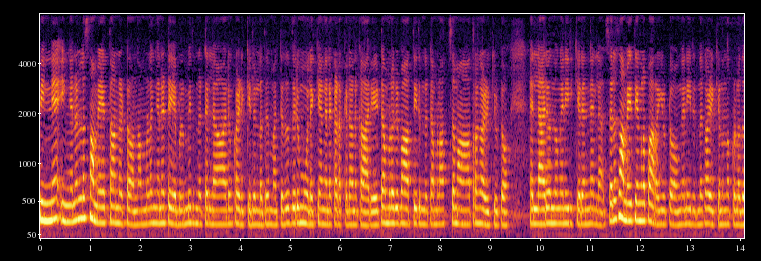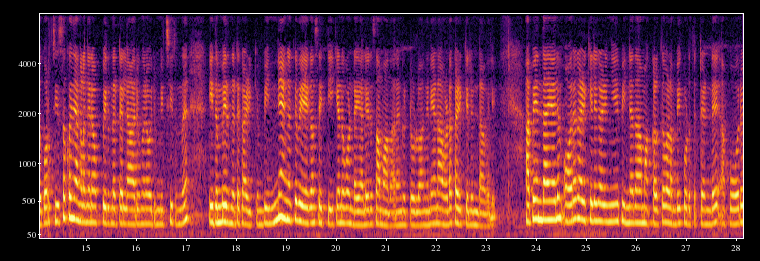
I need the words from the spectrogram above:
പിന്നെ ഇങ്ങനെയുള്ള സമയത്താണ് കേട്ടോ നമ്മളിങ്ങനെ ടേബിളിൽ ഇരുന്നിട്ട് എല്ലാവരും കഴിക്കലുള്ളത്. മറ്റത് ഇതൊരു മൂലയ്ക്ക് അങ്ങനെ കിടക്കലാണ്. കാര്യമായിട്ട് നമ്മളൊരു ഭാഗത്ത് ഇരുന്നിട്ട് നമ്മൾ അച്ഛ മാത്രം കഴിക്കും കേട്ടോ. എല്ലാവരും ഒന്നും ഇങ്ങനെ ഇരിക്കലെന്നല്ല ചില സമയത്ത് ഞങ്ങൾ പറയും കേട്ടോ അങ്ങനെ ഇരുന്ന് കഴിക്കണം എന്നൊക്കെ ഉള്ളത്. കുറച്ച് ദിവസമൊക്കെ ഞങ്ങളിങ്ങനെ ഒപ്പിരുന്നിട്ട് എല്ലാവരും ഇങ്ങനെ ഒരുമിച്ചിരുന്ന് ഇതും ഇരുന്നിട്ട് കഴിക്കും. പിന്നെ ഞങ്ങൾക്ക് വേഗം സെറ്റ് ചെയ്യിക്കാണ്ട് കൊണ്ടുപോയാലേ ഒരു സമാധാനം കിട്ടുള്ളൂ. അങ്ങനെയാണ് അവിടെ കഴിക്കലുണ്ടാവൽ അപ്പോൾ എന്തായാലും ഓരോ കഴിക്കൽ കഴിഞ്ഞ് പിന്നെ അതാ മക്കൾക്ക് വിളമ്പി കൊടുത്തിട്ടുണ്ട്. അപ്പോൾ ഓരോ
